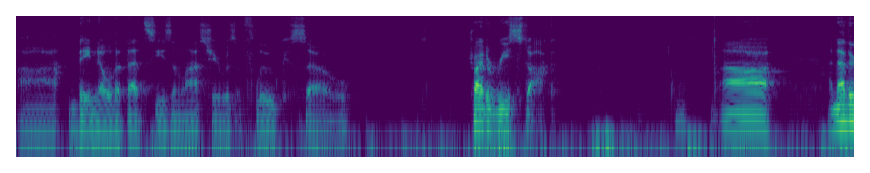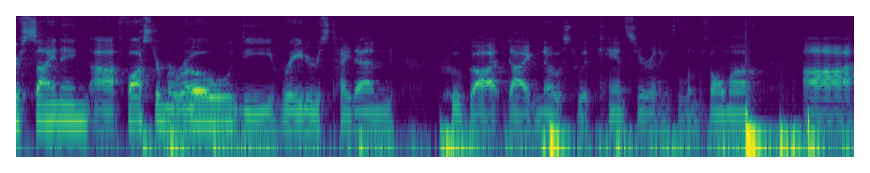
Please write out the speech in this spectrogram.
Uh, they know that that season last year was a fluke, so try to restock. Uh, another signing, uh, Foster Moreau, the Raiders tight end who got diagnosed with cancer. I think it's lymphoma. Uh,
